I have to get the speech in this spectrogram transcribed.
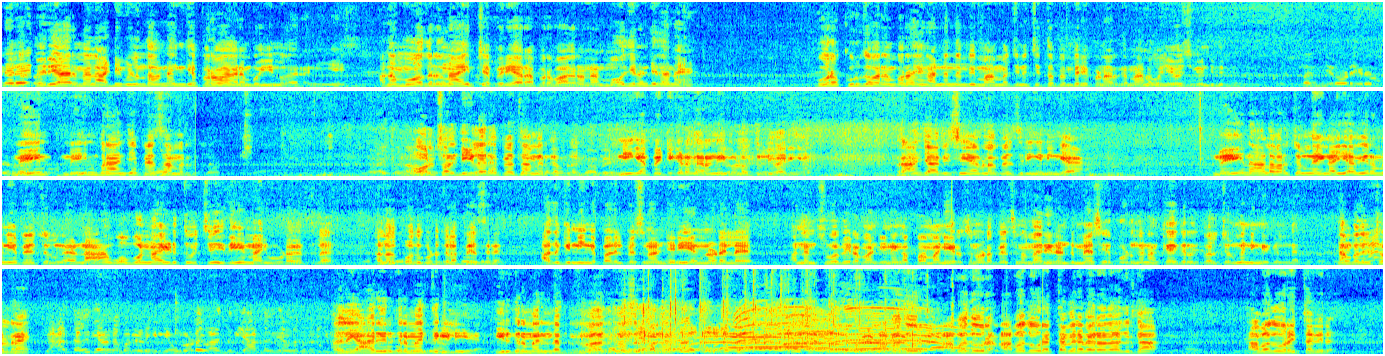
உங்க- பெரியார் மேல அடி விழுந்தவொடனே இங்க பிரபாகரன் போயின்னு வர நீ. அதான் மோதுறதுன்னு ஆயிடுச்சே. பெரியாரா பிரபாகரன் நான் மோதி வேண்டியதானே பூரா குறுக்க வரேன் போறோம் எங்க அண்ணன் தம்பி மாமச்சின்னு சித்தப்பன் பெரியப்பனா இருக்கிறனால கொஞ்சம் யோசிக்க வேண்டியது இருக்குது. மெயின் மெயின் பிராஞ்சே பேசாம இருக்கு ஹோல்சேல் டீலரே பேசாம இருக்காப்ல. நீங்க பெட்டி கடைக்காரங்க இவ்வளவு துள்ளி வரீங்க? பிரான்ச் ஆபீஸ் எவ்வளவு பேசுறீங்க நீங்க? மெயின் ஆளை வர சொல்லுங்க எங்க ஐயா வீரமணியை பேச சொல்லுங்க. நான் ஒவ்வொன்றா எடுத்து வச்சு இதே மாதிரி ஊடகத்துல அல்லது பொதுக்கூட்டத்துல பேசுறேன். அதுக்கு நீங்க பதில் பேசினாலும் சரி என்னோட இல்ல அண்ணன் சிவவீரபாண்டியன் எங்க அப்பா மணியரசனோட பேசின மாதிரி ரெண்டு மேசையை போடுங்க நான் கேட்கறதுக்கு பதில் சொல்லுங்க நீங்க கேளுங்க. நான் பதில் சொல்றேன். அதில் யார் அதுல யாரு இருக்கிற மாதிரி தெரியலையே. இருக்கிற மாதிரி இருந்தா விவாதத்துக்கு வந்திருப்பாங்க. அவதூறு அவதூறு அவதூரை தவிர வேற ஏதாவது இருக்கா? அவதூரை தவிர.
